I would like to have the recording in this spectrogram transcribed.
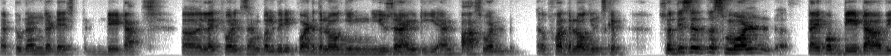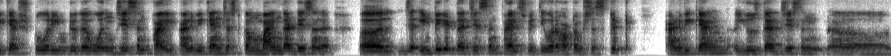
uh, to run the test data, uh, like for example, we require the login user ID and password uh, for the login script. So this is the small uh, type of data we can store into the one JSON file and we can just combine that JSON, uh, integrate that JSON files with your automation script and we can use that JSON, uh,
